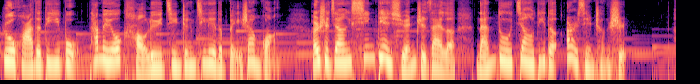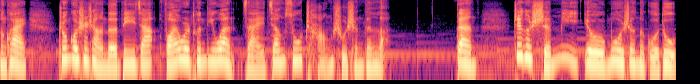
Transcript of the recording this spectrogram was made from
入华的第一步，他没有考虑竞争激烈的北上广。而是将新店选址在了难度较低的二线城市。很快，中国市场的第一家 Forever Twenty One 在江苏常熟生根了。但这个神秘又陌生的国度，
